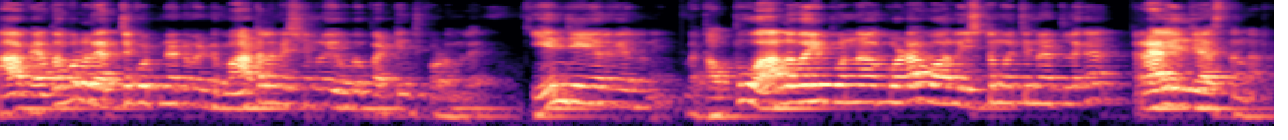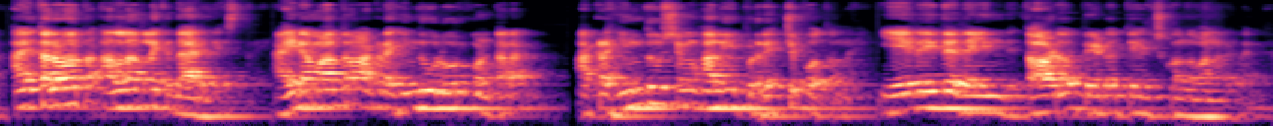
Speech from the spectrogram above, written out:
ఆ వెదవులు రెచ్చగొట్టినటువంటి మాటల విషయంలో ఎవడు పట్టించుకోవడం లేదు. ఏం చేయాలి వీళ్ళని? తప్పు వాళ్ళ వైపు ఉన్నా కూడా వాళ్ళు ఇష్టం వచ్చినట్లుగా ర్యాలీలు చేస్తున్నారు. అవి తర్వాత అల్లర్లకి దారి తీస్తాయి. అయినా మాత్రం అక్కడ హిందువులు ఊరుకుంటారా? అక్కడ హిందూ సింహాలు ఇప్పుడు రెచ్చిపోతున్నాయి. ఏదైతే అయింది తాడో పేడో తేల్చుకుందాం అన్న విధంగా.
